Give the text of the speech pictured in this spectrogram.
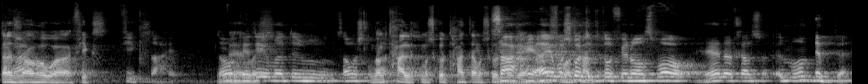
ترجعه هو fixe fixe صحيح. donc هذه ما تصورش donc تحلت مشكلة حتى مشكلة صحيح. هي مشكلة لوتو فينونسمون هنا نخلص المهم ابدأ.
